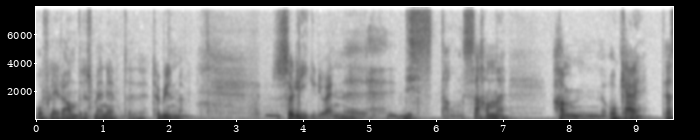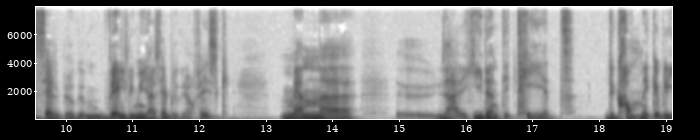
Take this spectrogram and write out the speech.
og, flere andre som jeg nevnte til å begynne med. Så ligger det jo en eh, distanse. Han, han Ok, det er selvbiog veldig mye er selvbiografisk, men eh, det er ikke identitet det kan ikke bli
